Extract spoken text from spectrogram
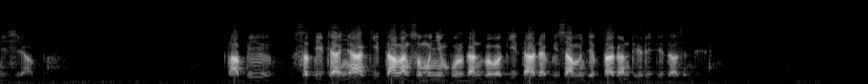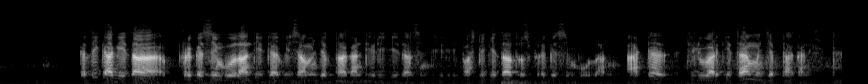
ini siapa. Tapi setidaknya kita langsung menyimpulkan bahwa kita tidak bisa menciptakan diri kita sendiri. Ketika kita berkesimpulan tidak bisa menciptakan diri kita sendiri, pasti kita terus berkesimpulan ada di luar kita yang menciptakan kita.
